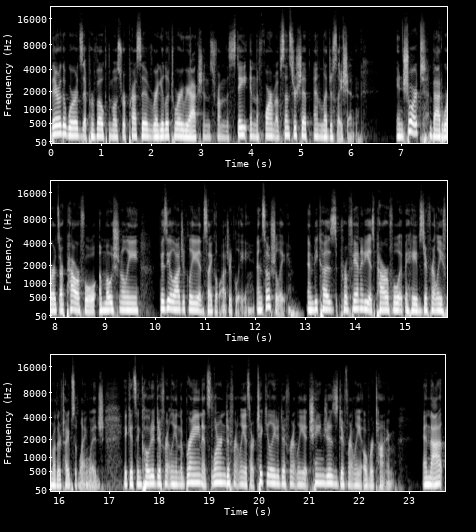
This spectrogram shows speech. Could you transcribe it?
They're the words that provoke the most repressive regulatory reactions from the state in the form of censorship and legislation. In short, bad words are powerful emotionally, physiologically, and psychologically, and socially. And because profanity is powerful, it behaves differently from other types of language. It gets encoded differently in the brain, it's learned differently, it's articulated differently, it changes differently over time. And that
